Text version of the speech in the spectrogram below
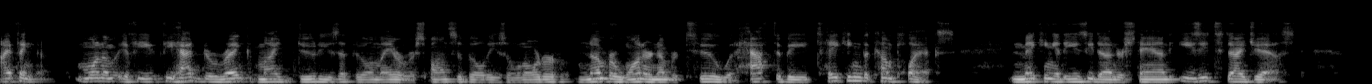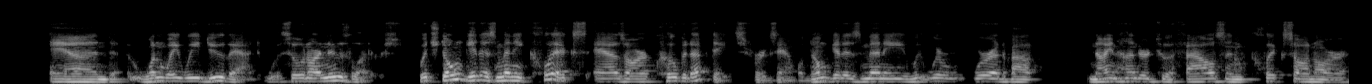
i think one of if you if you had to rank my duties at the OMA or responsibilities in order, number one or number two would have to be taking the complex and making it easy to understand, easy to digest. And one way we do that, so in our newsletters, which don't get as many clicks as our COVID updates, for example. Don't get as many, we're, we're at about 900 to 1,000 clicks on our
